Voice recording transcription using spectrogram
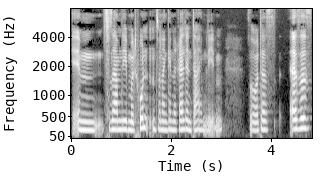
im Zusammenleben mit Hunden, sondern generell in deinem Leben. So, das, es ist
